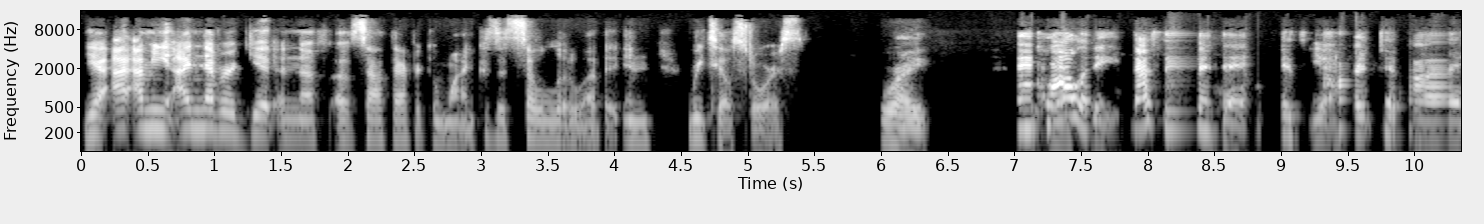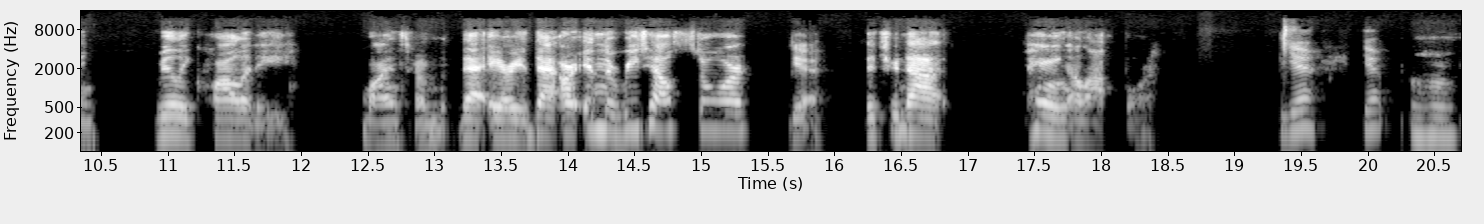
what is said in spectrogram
yeah I, I mean i never get enough of south african wine because it's so little of it in retail stores right and quality yeah. that's the thing it's yeah. hard to find really quality wines from that area that are in the retail store. Yeah. That you're not paying a lot for. Yeah. Yep. Because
